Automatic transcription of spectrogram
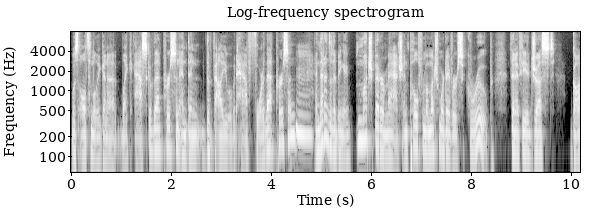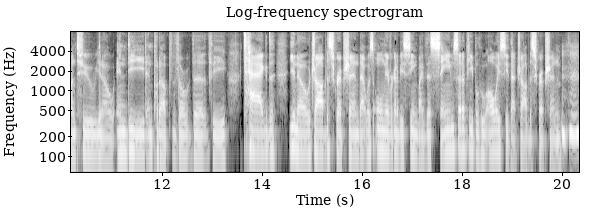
was ultimately going to like ask of that person and then the value it would have for that person. Mm. And that ended up being a much better match and pull from a much more diverse group than if he had just gone to you know Indeed and put up the the the tagged you know job description that was only ever going to be seen by this same set of people who always see that job description. Mm-hmm.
